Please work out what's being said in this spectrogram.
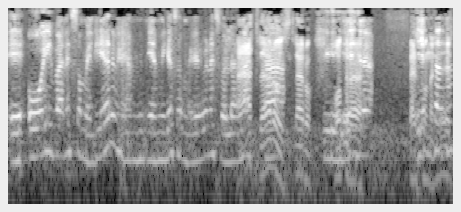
Eh, hoy Vane Sommelier, mi, mi amiga sommelier venezolana. Ah, claro, está- claro. y Otra ella- ella personalidad está de dando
